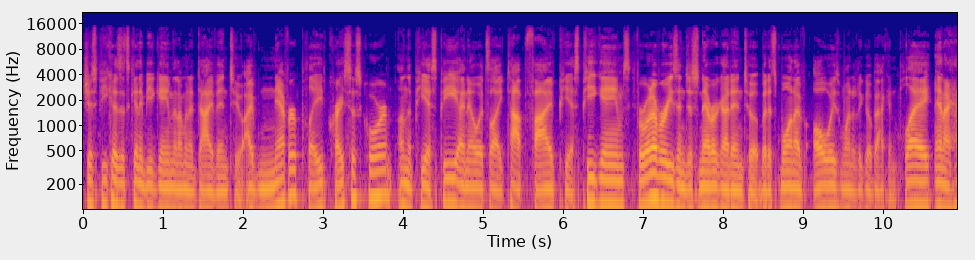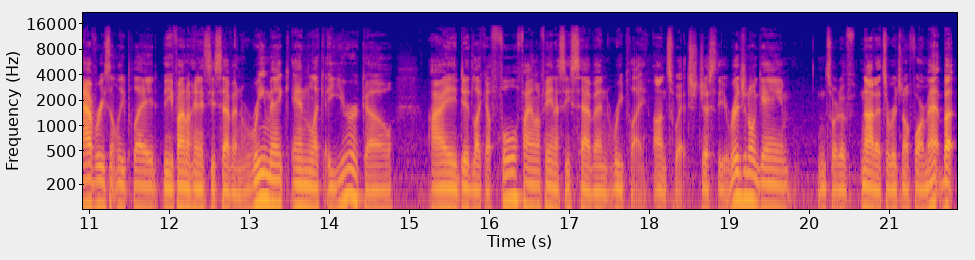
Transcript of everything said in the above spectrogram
just because it's going to be a game that I'm going to dive into. I've never played Crisis Core on the PSP. I know it's like top five PSP games. For whatever reason, just never got into it, but it's one I've always wanted to go back and play. And I have recently played the Final Fantasy VII Remake, and like a year ago, I did like a full Final Fantasy VII replay on Switch, just the original game and sort of not its original format, but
